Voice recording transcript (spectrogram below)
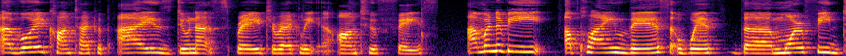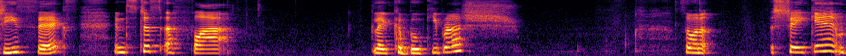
Avoid contact with eyes. Do not spray directly onto face. I'm going to be applying this with the Morphe G6. It's just a flat, like kabuki brush. So I'm going to shake it,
